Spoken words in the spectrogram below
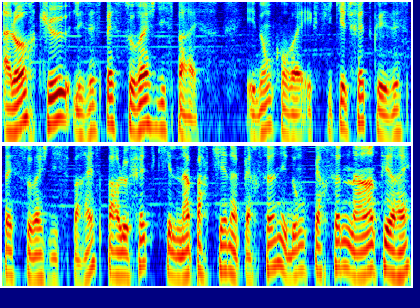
alors que les espèces sauvages disparaissent. Et donc on va expliquer le fait que les espèces sauvages disparaissent par le fait qu'elles n'appartiennent à personne et donc personne n'a intérêt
